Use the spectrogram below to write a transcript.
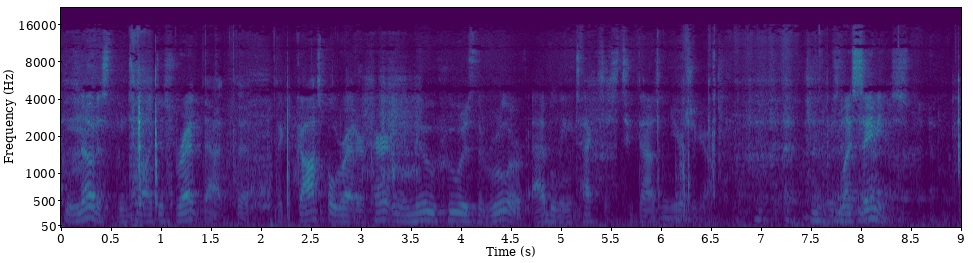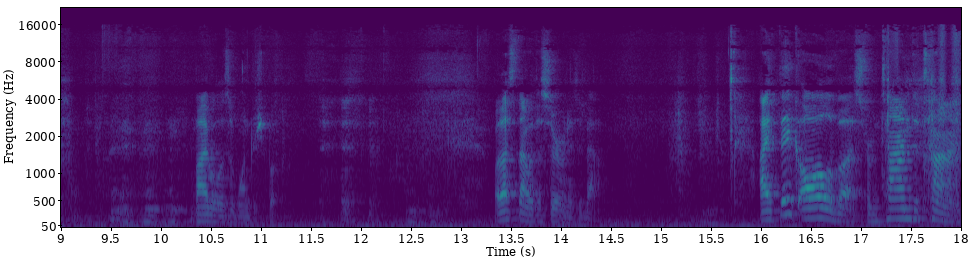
hadn't noticed until I just read that that the gospel writer apparently knew who was the ruler of Abilene, Texas, 2,000 years ago. It was Lysanias. Bible is a wondrous book. Well, that's not what the sermon is about. I think all of us, from time to time,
